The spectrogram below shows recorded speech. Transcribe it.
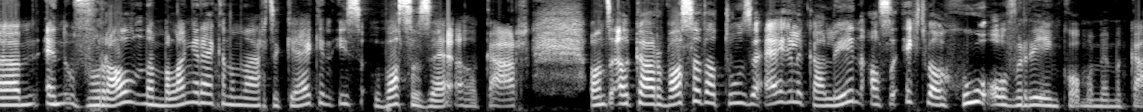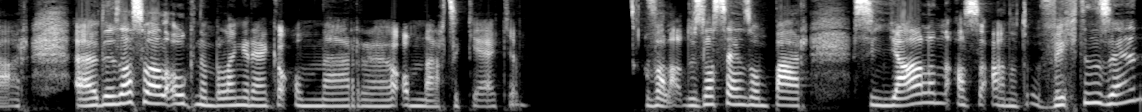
Um, en vooral, een belangrijke om naar te kijken is, wassen zij elkaar? Want elkaar wassen, dat doen ze eigenlijk alleen als ze echt wel goed overeenkomen met elkaar. Uh, dus dat is wel ook een belangrijke om naar, uh, om naar te kijken. Voilà, dus dat zijn zo'n paar signalen als ze aan het vechten zijn.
